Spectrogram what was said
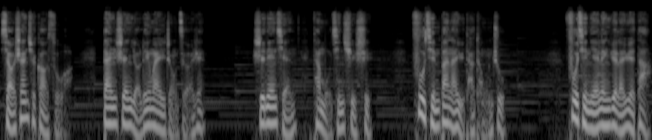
小山却告诉我，单身有另外一种责任。十年前，他母亲去世，父亲搬来与他同住。父亲年龄越来越大，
